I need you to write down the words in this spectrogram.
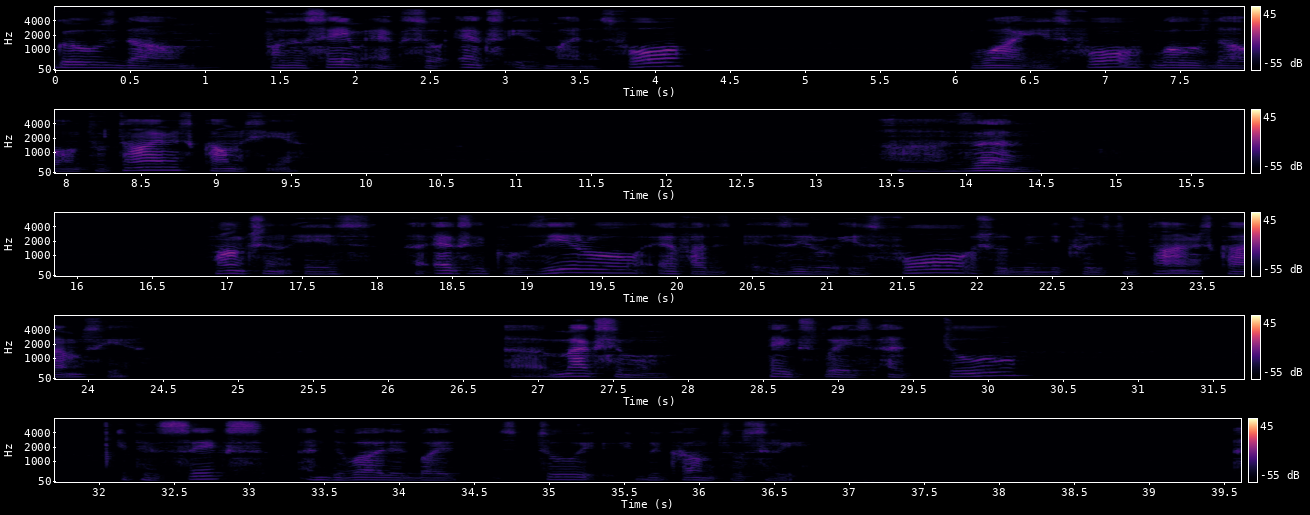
goes down for the same x. So x is minus 4, y is 4, goes down 2 times, comes here. Uh, then function is x equals 0, f at 0 is 4, should be decreased 2 times, comes here. Uh, maximum takes place at 2, it is 6, and divided by 2 it becomes to 3.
